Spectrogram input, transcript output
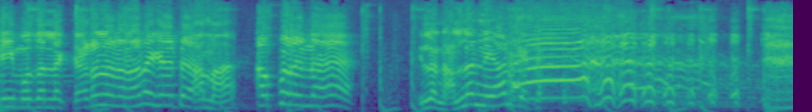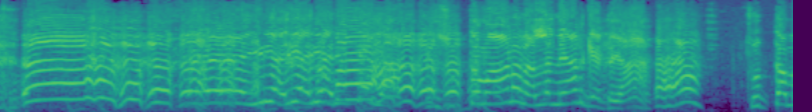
நீ முதல்ல கடல் எண்ணெய் தானே கேட்ட? ஆமா. அப்புறம் என்ன? இல்ல கேட்டேன் ஏய், இரியா, இரியா. இது சுத்தமான நல்லெண்ணெயான்னு கேட்டியா? சுத்தமா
